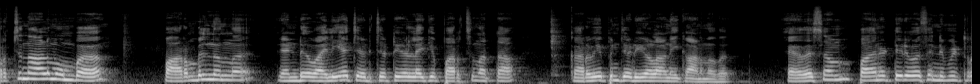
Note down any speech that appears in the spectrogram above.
കുറച്ച് നാൾ മുമ്പ് പറമ്പിൽ നിന്ന് രണ്ട് വലിയ ചെടിച്ചട്ടികളിലേക്ക് പറിച്ചു നട്ട കറിവേപ്പിൻ ചെടികളാണ് ഈ കാണുന്നത്. ഏകദേശം പതിനെട്ട് ഇരുപത് സെന്റിമീറ്റർ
